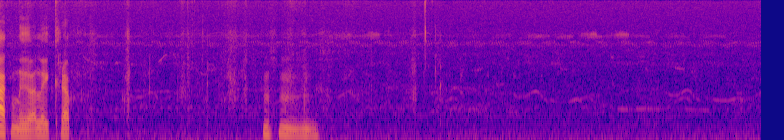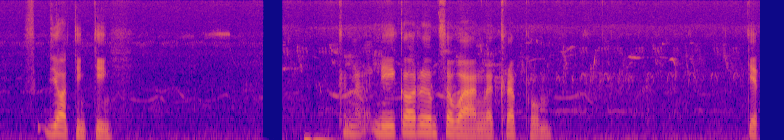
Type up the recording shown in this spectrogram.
าคเหนือเลยครับอื้อหือสุด ยอดจริง ๆ ขณะนี้ก็เริ่มสว่างแล้วครับผมเจ็ด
